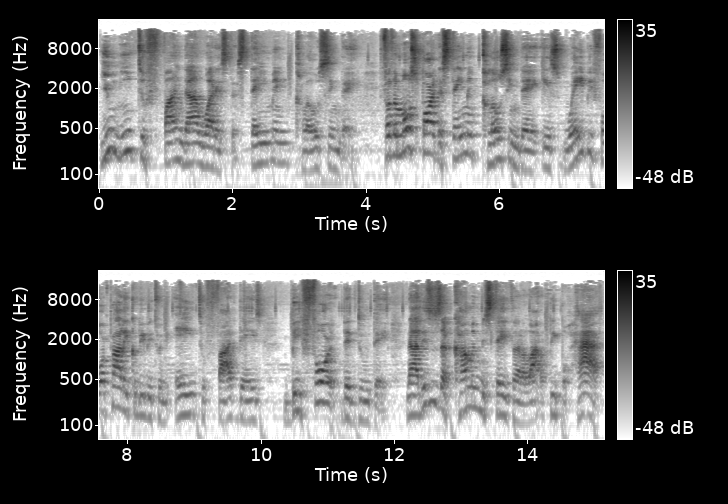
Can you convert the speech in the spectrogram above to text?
you need to find out what is the statement closing day. For the most part, the statement closing day is way before, probably could be between eight to five days before the due date. Now, this is a common mistake that a lot of people have,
